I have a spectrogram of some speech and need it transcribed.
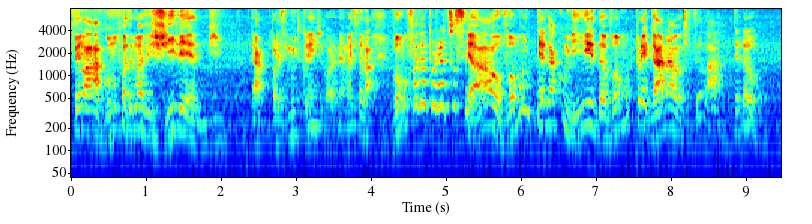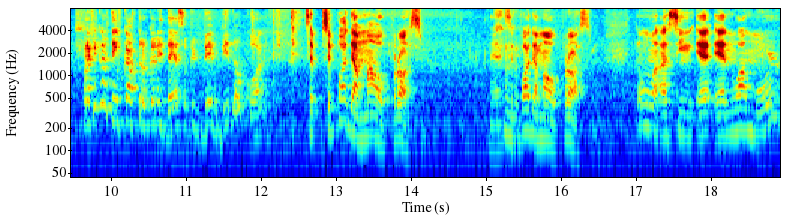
sei lá, vamos fazer uma vigília de ah, parece muito crente agora, né? Mas sei lá, vamos fazer um projeto social, vamos entregar comida, vamos pregar na. sei lá, entendeu? Pra que, que eu tenho que ficar trocando ideia sobre bebida alcoólica? Você pode amar o próximo? Né? Você pode amar o próximo? Então, assim, é, é no amor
